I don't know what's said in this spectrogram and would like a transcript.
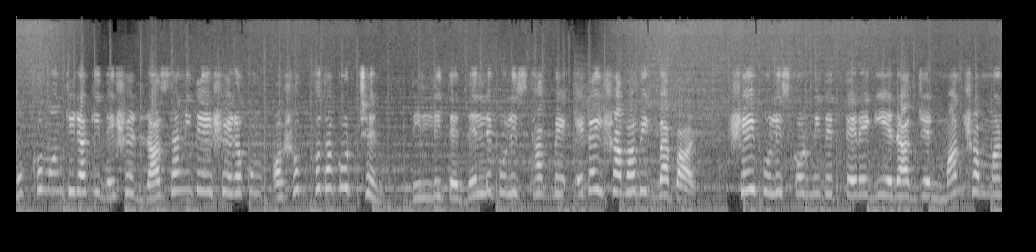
মুখ্যমন্ত্রীরা কি দেশের রাজধানীতে এসে এরকম অসভ্যতা করছেন দিল্লিতে দিল্লি পুলিশ থাকবে এটাই স্বাভাবিক ব্যাপার সেই পুলিশ কর্মীদের তেড়ে গিয়ে রাজ্যের মান সম্মান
